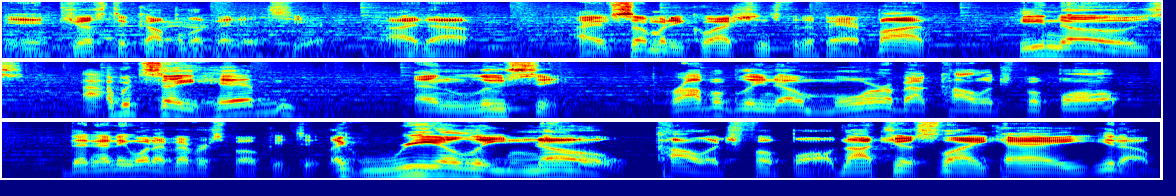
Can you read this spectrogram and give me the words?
in just a couple of minutes here. I know. I have so many questions for the Bear, but he knows, I would say him and Lucy probably know more about college football than anyone I've ever spoken to. Like, really know college football, not just like, hey, you know,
